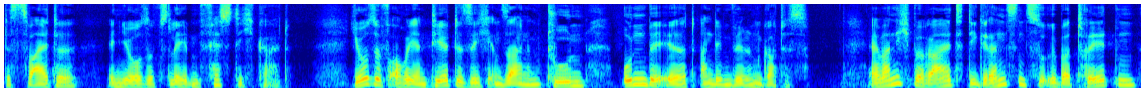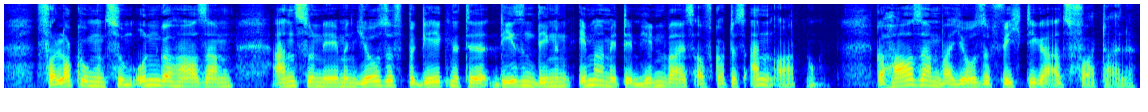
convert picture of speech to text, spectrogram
Das zweite in Josefs Leben Festigkeit. Josef orientierte sich in seinem Tun unbeirrt an dem Willen Gottes. Er war nicht bereit, die Grenzen zu übertreten, Verlockungen zum Ungehorsam anzunehmen. Josef begegnete diesen Dingen immer mit dem Hinweis auf Gottes Anordnungen. Gehorsam war Josef wichtiger als Vorteile.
